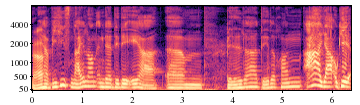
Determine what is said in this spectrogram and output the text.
Ja. ja. wie hieß Nylon in der DDR? Ähm, Bilder, Dederon. Ah, ja, okay.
